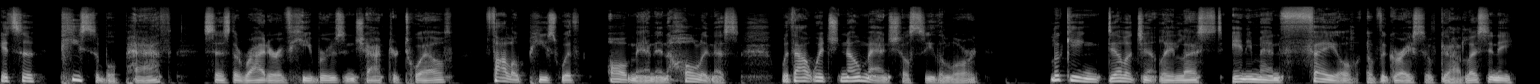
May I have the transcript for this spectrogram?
It's a peaceable path, says the writer of Hebrews in chapter 12. Follow peace with all men in holiness, without which no man shall see the Lord. Looking diligently, lest any man fail of the grace of God, lest any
